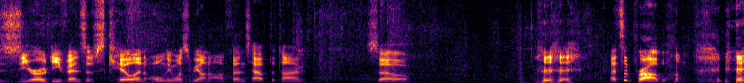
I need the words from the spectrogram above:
zero defensive skill and only wants to be on offense half the time. So, that's a problem.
